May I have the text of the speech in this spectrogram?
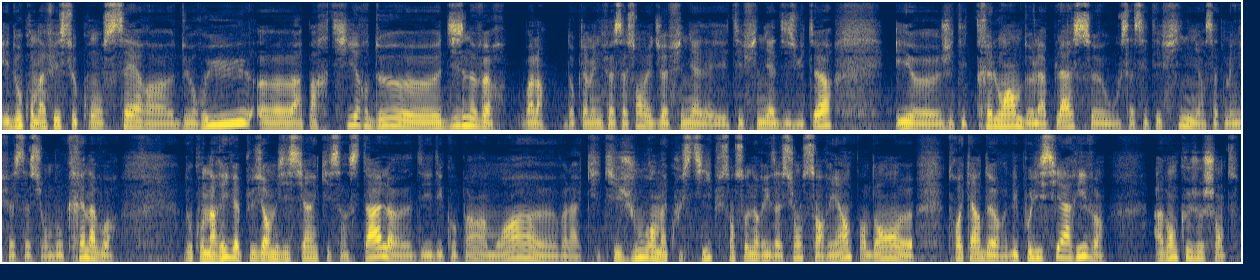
Et donc on a fait ce concert euh, de rue euh, à partir de 19h. Voilà. Donc la manifestation avait déjà fini, était finie à 18h et j'étais très loin de la place où ça s'était fini hein, cette manifestation. Donc rien à voir. Donc on arrive, il y a plusieurs musiciens qui s'installent, euh, des, des, copains à moi, euh, voilà, qui, qui, jouent en acoustique, sans sonorisation, sans rien, pendant euh, trois quarts d'heure. Les policiers arrivent avant que je chante.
